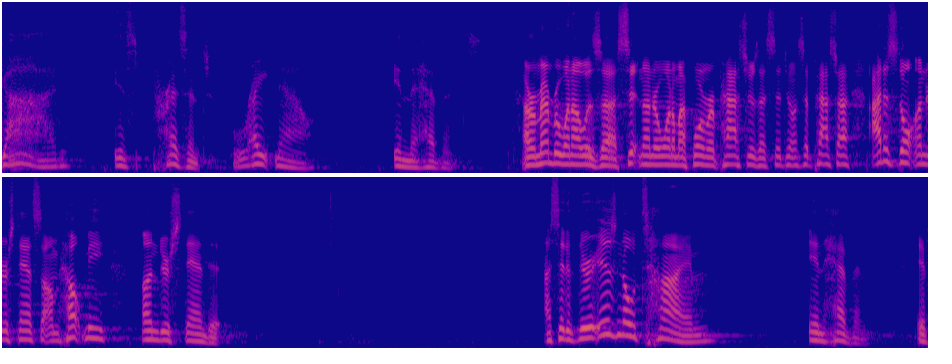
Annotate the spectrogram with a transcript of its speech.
God is present right now in the heavens. I remember when I was uh, sitting under one of my former pastors, I said to him, I said, Pastor, I, I just don't understand something. Help me understand it. I said, if there is no time in heaven, if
